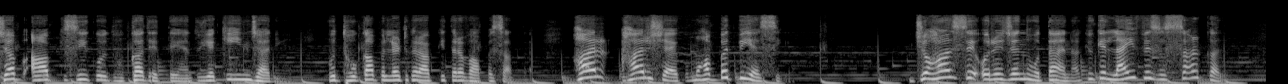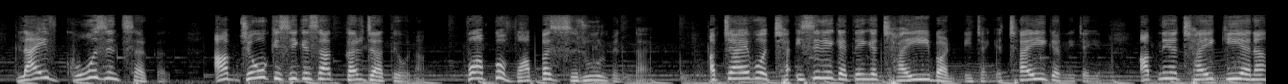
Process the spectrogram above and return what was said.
जब आप किसी को धोखा देते हैं तो यकीन जानिए वो धोखा पलट कर आपकी तरफ़ वापस आता है। हर हर शय को मोहब्बत भी ऐसी है। जहाँ से ओरिजिन होता है ना क्योंकि life is a circle life goes in circle आप जो किसी के साथ कर जाते हो ना वो आपको वापस ज़रूर मिलता है। अब चाहे वो अच्छा इसीलिए कहते हैं कि अच्छाई बांटनी चाहिए अच्छाई करनी चाहिए। आपने अच्छाई की है ना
